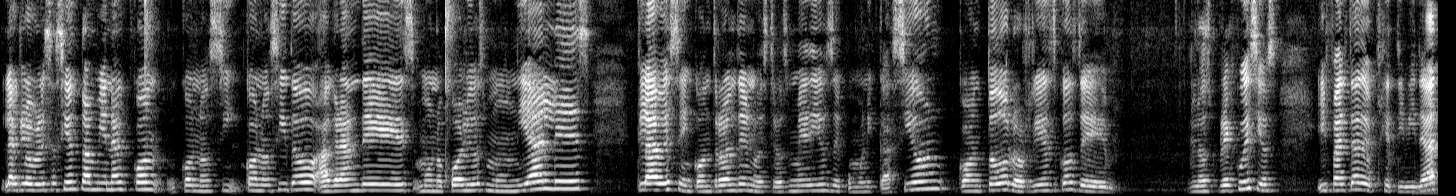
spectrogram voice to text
La globalización también ha conocido a grandes monopolios mundiales, claves en control de nuestros medios de comunicación, con todos los riesgos de los prejuicios y falta de objetividad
